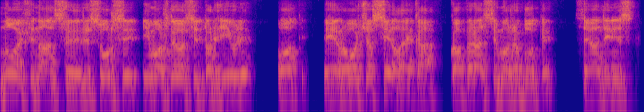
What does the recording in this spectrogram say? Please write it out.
нові фінансові ресурси і можливості торгівлі. От і робоча сила, яка в кооперації може бути, це один із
